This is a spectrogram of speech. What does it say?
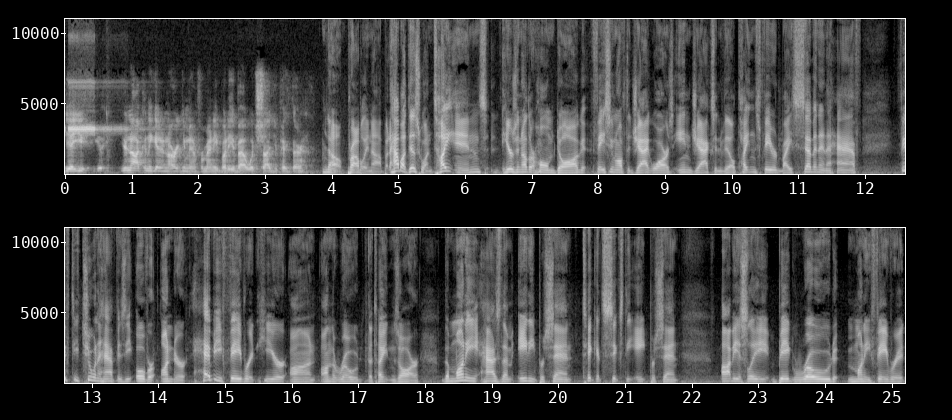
Yeah, you, you you're not going to get an argument from anybody about which side you pick there. No, probably not. But how about this one? Titans. Here's another home dog facing off the Jaguars in Jacksonville. Titans favored by seven and a half. 52 and a half is the over under. Heavy favorite here on on the road. The Titans are. The money has them 80%, tickets 68%. Obviously, big road money favorite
